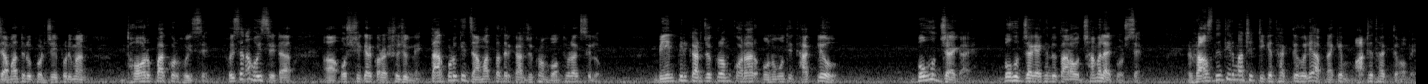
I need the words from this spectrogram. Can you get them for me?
জামাতের উপর যে পরিমাণ ধরপাকড় হয়েছে হয়েছে না হয়েছে এটা অস্বীকার করার সুযোগ নেই। তারপরে কি জামাত তাদের কার্যক্রম বন্ধ রাখছিল? বিএনপির কার্যক্রম করার অনুমতি থাকলেও বহুত জায়গায় বহুত জায়গায় কিন্তু তারাও ঝামেলায় পড়ছে। রাজনীতির মাঠে টিকে থাকতে হলে আপনাকে মাঠে থাকতে হবে।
